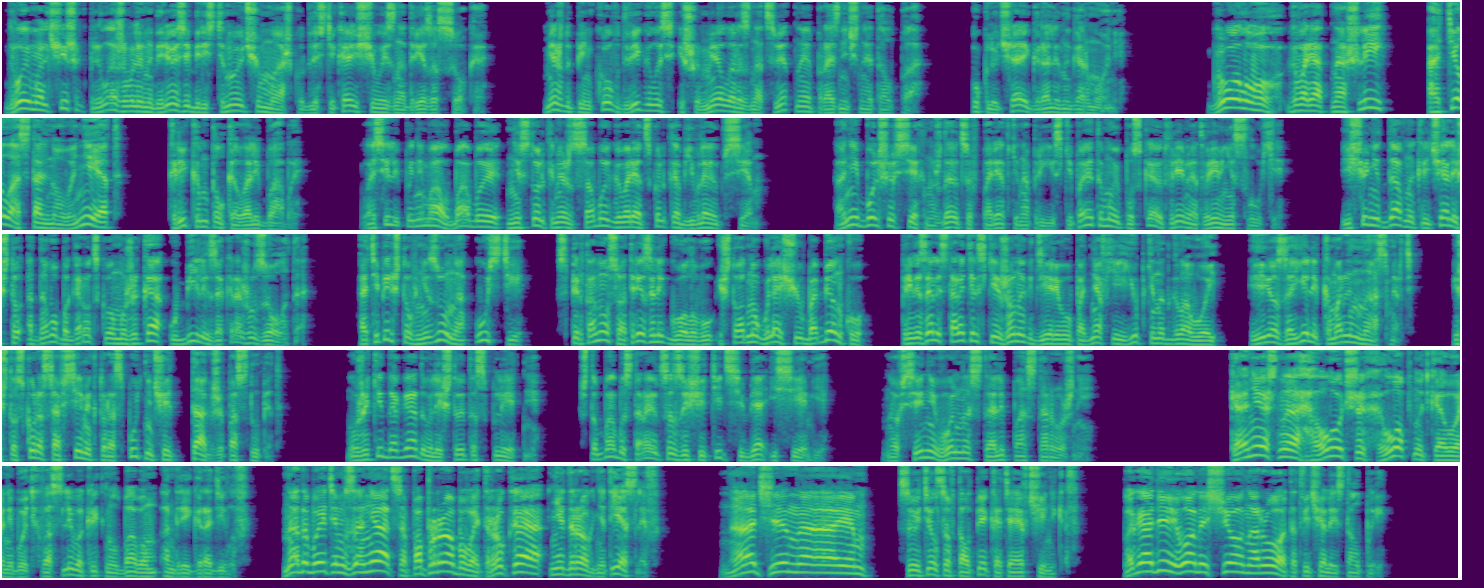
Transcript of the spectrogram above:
Двое мальчишек прилаживали на березе берестяную чумашку для стекающего из надреза сока. Между пеньков двигалась и шумела разноцветная праздничная толпа. У ключа играли на гармоне. «Голову, говорят, нашли, а тело остального нет!» — криком толковали бабы. Василий понимал, бабы не столько между собой говорят, сколько объявляют всем. Они больше всех нуждаются в порядке на прииске, поэтому и пускают время от времени слухи. Еще недавно кричали, что одного богородского мужика убили за кражу золота. А теперь, что внизу, на устье, спиртоносу отрезали голову, и что одну гулящую бабенку привязали старательские жены к дереву, подняв ей юбки над головой, и ее заели комары насмерть, и что скоро со всеми, кто распутничает, так же поступят. Мужики догадывались, что это сплетни, что бабы стараются защитить себя и семьи но все невольно стали поосторожней. «Конечно, лучше хлопнуть кого-нибудь!» — хвастливо крикнул бабам Андрей Городилов. «Надо бы этим заняться, попробовать, рука не дрогнет, еслив!» «Начинаем!» — суетился в толпе Котяев Чинников. «Погоди, вон еще народ!» — отвечали из толпы.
